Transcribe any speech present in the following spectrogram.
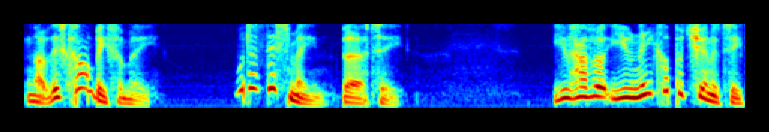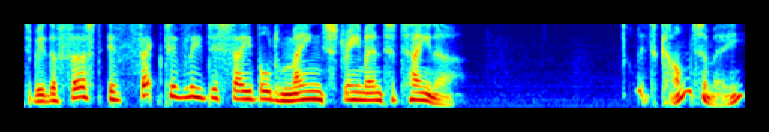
No, this can't be for me. What does this mean, Bertie? You have a unique opportunity to be the first effectively disabled mainstream entertainer. It's come to me.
